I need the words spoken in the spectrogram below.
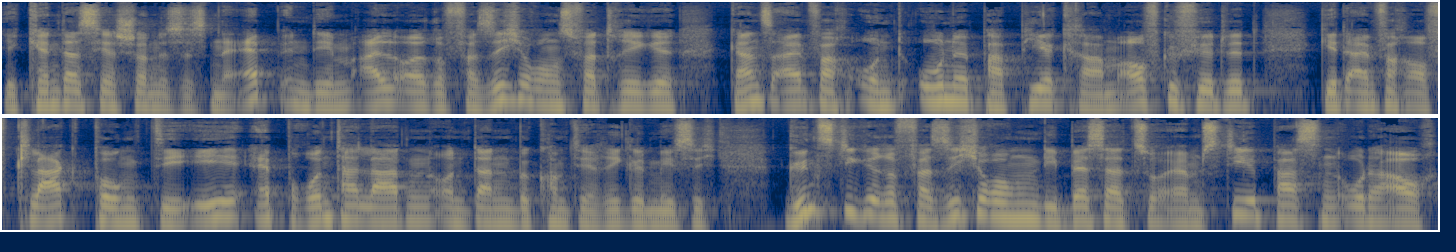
Ihr kennt das ja schon. Es ist eine App, in dem all eure Versicherungsverträge ganz einfach und ohne Papierkram aufgeführt wird. Geht einfach auf clark.de, App runterladen und dann bekommt ihr regelmäßig günstigere Versicherungen Versicherungen, die besser zu eurem Stil passen oder auch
